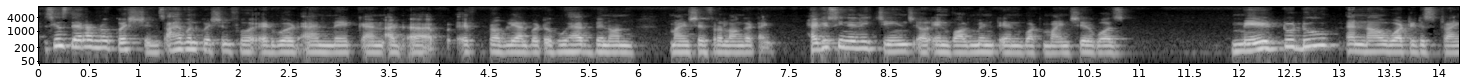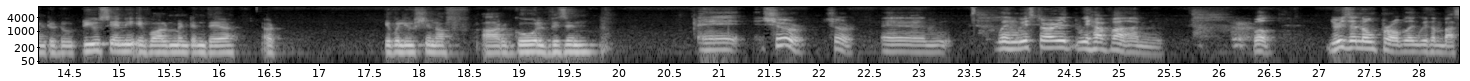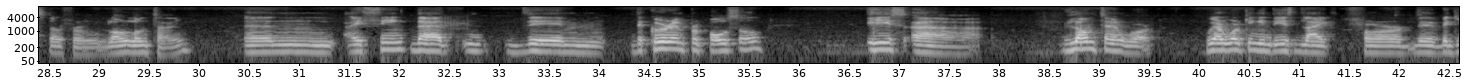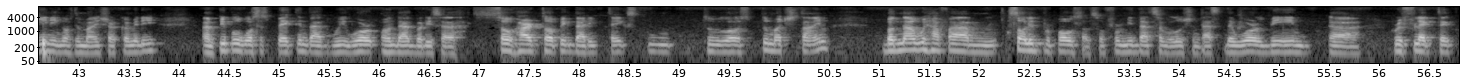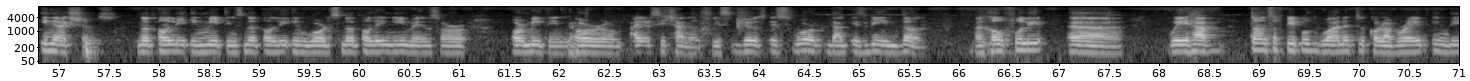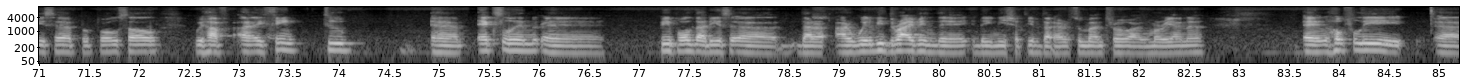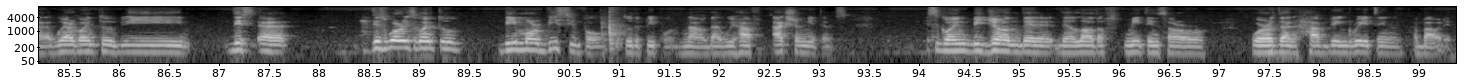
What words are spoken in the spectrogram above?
Since there are no questions, I have one question for Edward and Nick and uh, if probably Alberto, who have been on Mindshare for a longer time. Have you seen any change or involvement in what Mindshare was made to do and now what it is trying to do? Do you see any evolvement in there or evolution of our goal vision? Uh, sure sure. Um, when we started we have um well there is a known problem with ambassador for a long long time and I think that the the current proposal is uh, long-term work. We are working in this like for the beginning of the Mindshare committee, and people was expecting that we work on that, but it's a so hard topic that it takes to us too much time. But now we have a um, solid proposal. So for me, that's evolution. That's the world being uh, reflected in actions, not only in meetings, not only in words, not only in emails or or meeting or IRC channels. It's just it's work that is being done, and hopefully uh, we have tons of people wanted to collaborate in this uh, proposal. We have, I think, two uh, excellent uh, people that is uh, that are, are, will be driving the the initiative that are Sumantro and Mariana, and hopefully uh, we are going to be this uh, this work is going to be more visible to the people now that we have action meetings. It's going beyond the the lot of meetings or words that have been written about it.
